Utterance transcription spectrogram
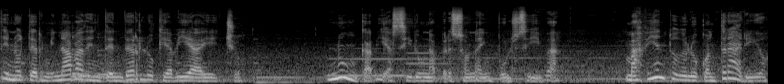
No terminaba de entender lo que había hecho. Nunca había sido una persona impulsiva. Más bien todo lo contrario.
